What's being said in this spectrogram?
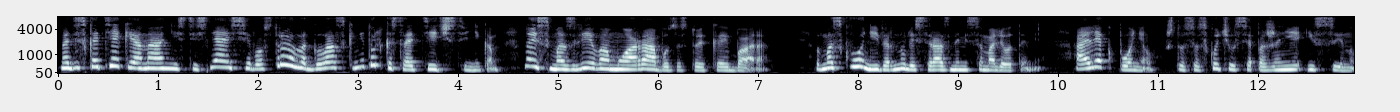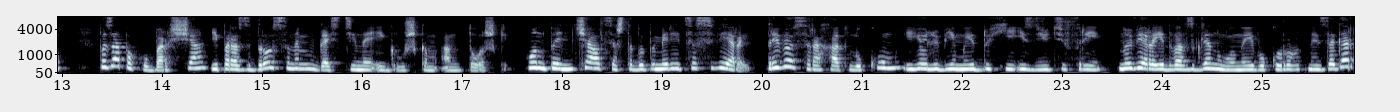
На дискотеке она, не стесняясь его, строила глазки не только соотечественникам, но и смазливому арабу за стойкой бара. В Москву они вернулись разными самолетами, а Олег понял, что соскучился по жене и сыну, по запаху борща и по разбросанным в гостиной игрушкам Антошки. Он примчался, чтобы помириться с Верой, привез Рахат Лукум, ее любимые духи из дьюти-фри, но Вера едва взглянула на его курортный загар,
